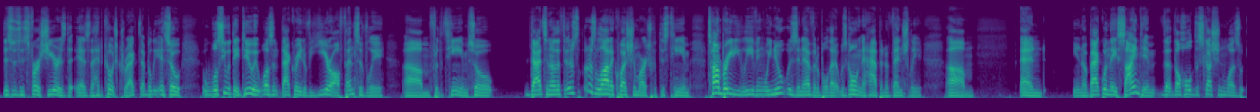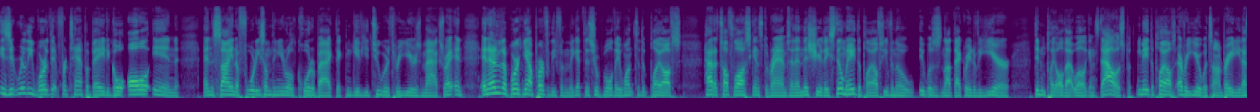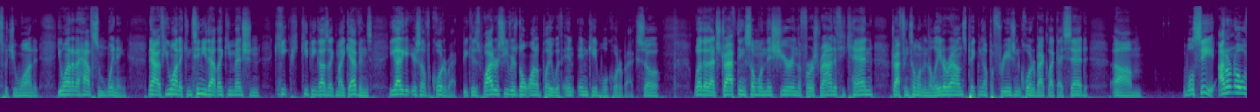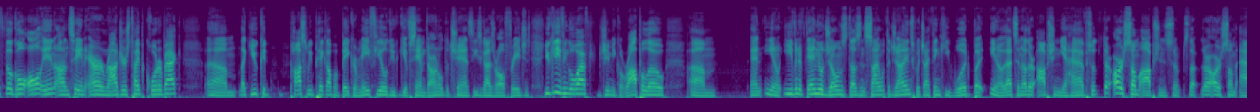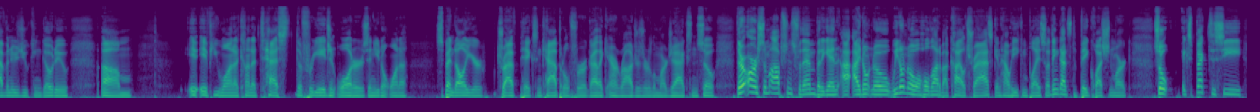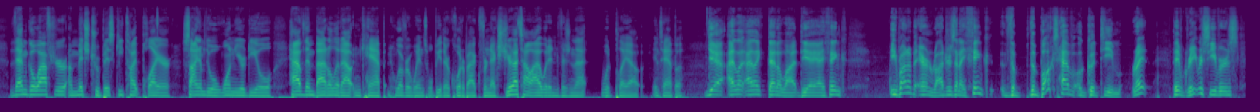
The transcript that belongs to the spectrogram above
this is his first year as the as the head coach, correct? I believe so. We'll see what they do. It wasn't that great of a year offensively um, for the team, so that's another. There's, there's a lot of question marks with this team. Tom Brady leaving, we knew it was inevitable that it was going to happen eventually. Um, and you know, back when they signed him, the the whole discussion was, is it really worth it for Tampa Bay to go all in and sign a forty something year old quarterback that can give you two or three years max, right? And and it ended up working out perfectly for them. They get the Super Bowl, they went to the playoffs, had a tough loss against the Rams, and then this year they still made the playoffs, even though it was not that great of a year didn't play all that well against Dallas, but you made the playoffs every year with Tom Brady. That's what you wanted. You wanted to have some winning. Now, if you want to continue that, like you mentioned, keep keeping guys like Mike Evans, you got to get yourself a quarterback because wide receivers don't want to play with in, incapable quarterbacks. So whether that's drafting someone this year in the first round, if you can, drafting someone in the later rounds, picking up a free agent quarterback, like I said. Um, we'll see. I don't know if they'll go all in on, say, an Aaron Rodgers type quarterback. Um, like you could possibly pick up a Baker Mayfield. You could give Sam Darnold a chance. These guys are all free agents. You could even go after Jimmy Garoppolo. Um, and you know, even if Daniel Jones doesn't sign with the Giants, which I think he would, but you know, that's another option you have. So there are some options. Some, there are some avenues you can go to, um, if you want to kind of test the free agent waters and you don't want to spend all your draft picks and capital for a guy like Aaron Rodgers or Lamar Jackson. So there are some options for them, but again, I, I, don't know. We don't know a whole lot about Kyle Trask and how he can play. So I think that's the big question mark. So expect to see them go after a Mitch Trubisky type player, sign him to a one year deal, have them battle it out in camp, and whoever wins will be their quarterback for next year. That's how I would envision that would play out in Tampa. Yeah, I like I like that a lot, Da. I think you brought up Aaron Rodgers, and I think the the Bucs have a good team, right? They have great receivers.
